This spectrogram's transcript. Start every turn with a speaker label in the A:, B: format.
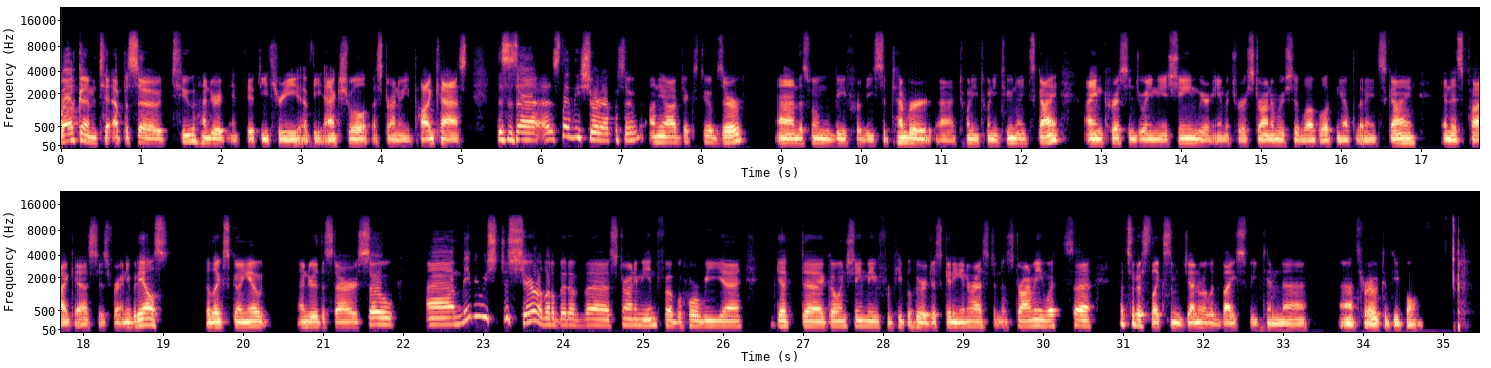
A: Welcome to episode 253 of the Actual Astronomy Podcast. This is a, a slightly shorter episode on the objects to observe. And this one will be for the September uh, 2022 night sky. I am Chris, and joining me is Shane. We are amateur astronomers who love looking up at the night sky. And this podcast is for anybody else that likes going out under the stars. So uh, maybe we should just share a little bit of uh, astronomy info before we uh, get uh, going? Maybe for people who are just getting interested in astronomy, what's uh, what sort of like some general advice we can uh, uh, throw to people?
